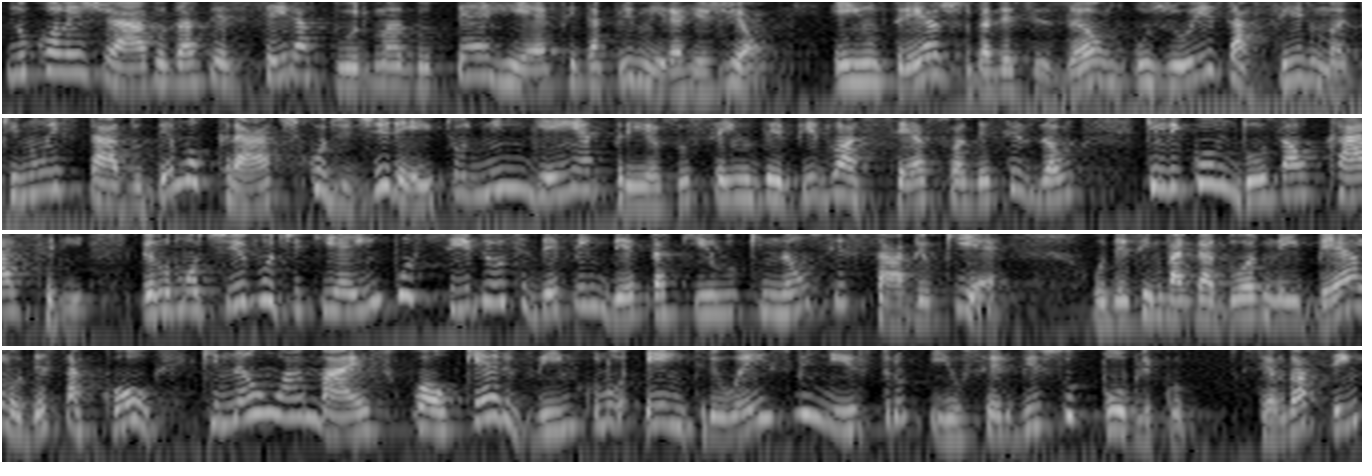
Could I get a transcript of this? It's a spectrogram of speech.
no colegiado da terceira turma do TRF da primeira região. Em um trecho da decisão, o juiz afirma que, num Estado democrático de direito, ninguém é preso sem o devido acesso à decisão que lhe conduz ao cárcere, pelo motivo de que é impossível se defender daquilo que não se sabe o que é. O desembargador Ney Belo destacou que não há mais qualquer vínculo entre o ex-ministro e o serviço público. Sendo assim,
